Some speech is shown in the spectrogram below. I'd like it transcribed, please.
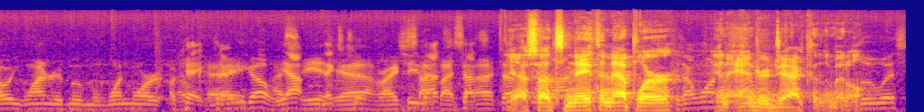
Oh, you wanted to move him one more. Okay, there you go. I yeah, see it, next yeah, to right See, side that's, by that's, side. that's Yeah, so that's Nathan Epler and Andrew see Jacked in the middle. Lewis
